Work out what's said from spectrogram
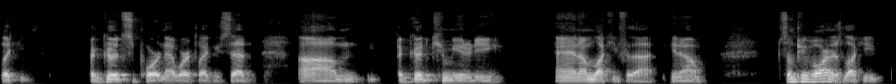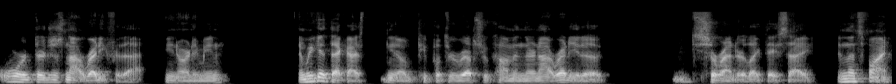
like a good support network like you said um, a good community and i'm lucky for that you know some people aren't as lucky or they're just not ready for that. You know what I mean? And we get that guys, you know, people through reps who come and they're not ready to surrender, like they say. And that's fine.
